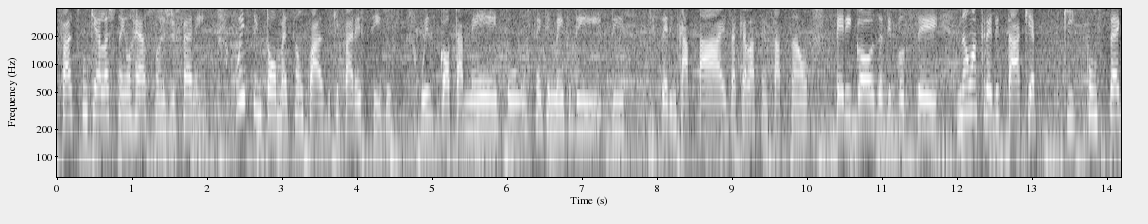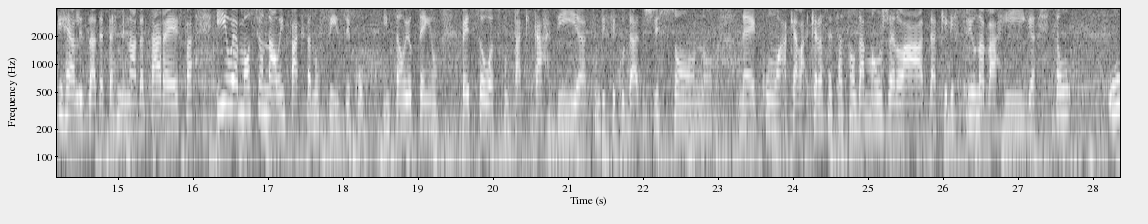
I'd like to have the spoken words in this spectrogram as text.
faz com que elas tenham reações diferentes. Os sintomas são quase que parecidos: o esgotamento, o sentimento de, de, de ser incapaz, aquela sensação perigosa de você não acreditar que é que consegue realizar determinada tarefa e o emocional impacta no físico. Então eu tenho pessoas com taquicardia, com dificuldades de sono, né, com aquela, aquela sensação da mão gelada, aquele frio na barriga. Então o,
